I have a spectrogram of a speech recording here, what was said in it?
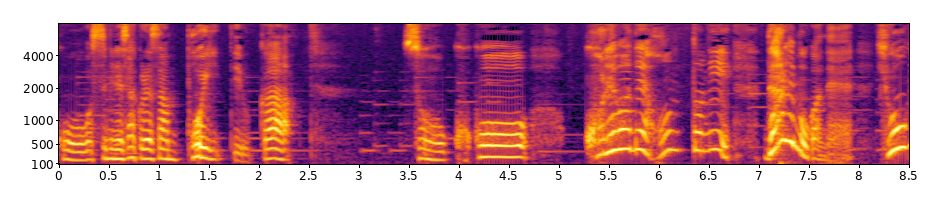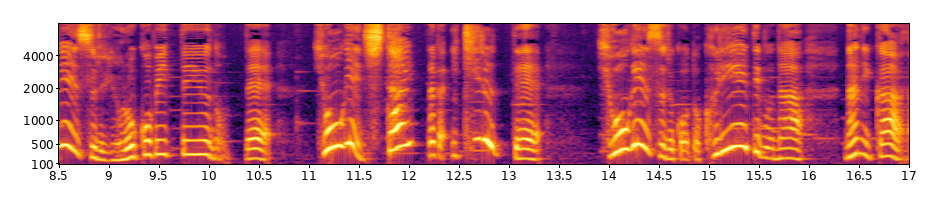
こうすみれさくらさんっぽいっていうかそうこここれはね本当に誰もがね表現する喜びっていうのって表現したい？なんか生きるって表現することクリエイティブな何か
